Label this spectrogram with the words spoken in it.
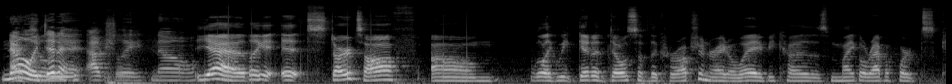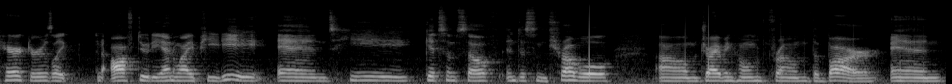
No, it didn't actually. No. Yeah, like it, it starts off, um, like we get a dose of the corruption right away because Michael Rappaport's character is like an off-duty NYPD, and he gets himself into some trouble um, driving home from the bar, and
